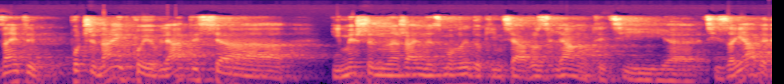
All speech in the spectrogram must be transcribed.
знаєте, починають появлятися, і ми ще, на жаль, не змогли до кінця розглянути ці, е, ці заяви.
